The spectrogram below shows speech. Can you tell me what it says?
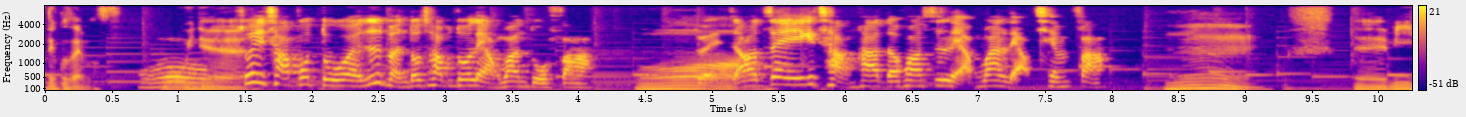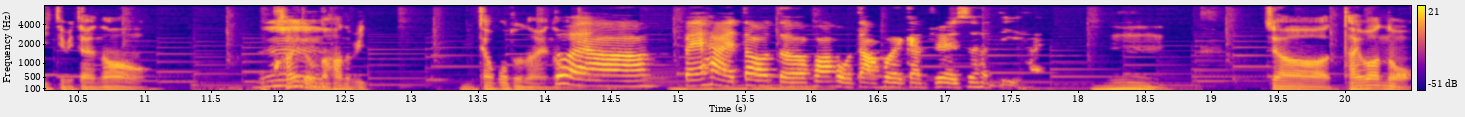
でございます。哦多いね所以差不多哎，日本都差不多两万多发。おー对，然后这一场它的话是两万两千发。うん。えー見に行ってみたいな。北海道の嗯花火、見たことない对な。啊，北海道的花火大会感觉也是很厉害。うん。じゃあ、台湾の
